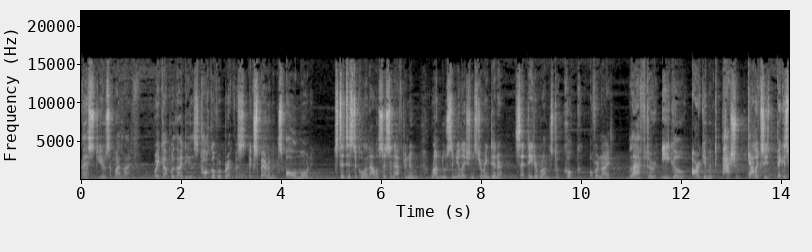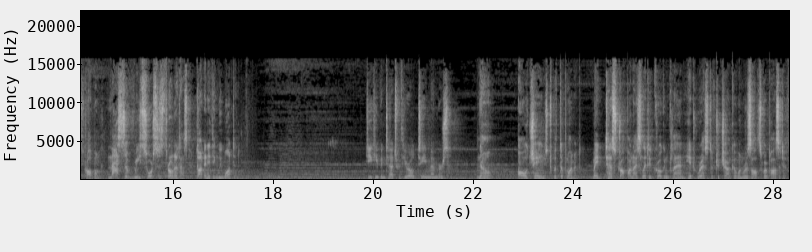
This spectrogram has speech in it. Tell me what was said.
Best years of my life. Wake up with ideas, talk over breakfast, experiments all morning. Statistical analysis in afternoon, run new simulations during dinner, set data runs to cook overnight. Laughter, ego, argument, passion, galaxy's biggest problem, massive resources thrown at us. Got anything we wanted. Do you keep in touch with your old team members? No. All changed with deployment. Made test drop on isolated Krogan clan, hit rest of Tuchanka when results were positive.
